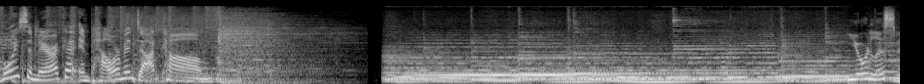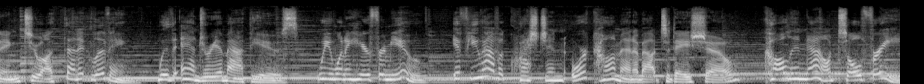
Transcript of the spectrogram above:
VoiceAmericaEmpowerment.com. You're listening to Authentic Living with Andrea Matthews. We want to hear from you. If you have a question or comment about today's show, call in now toll free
